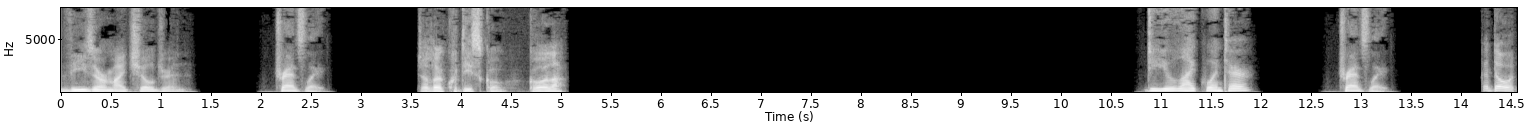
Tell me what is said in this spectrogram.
These are my children. Translate. Jalokudisko, gola. Do you like winter? Translate. Kado.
